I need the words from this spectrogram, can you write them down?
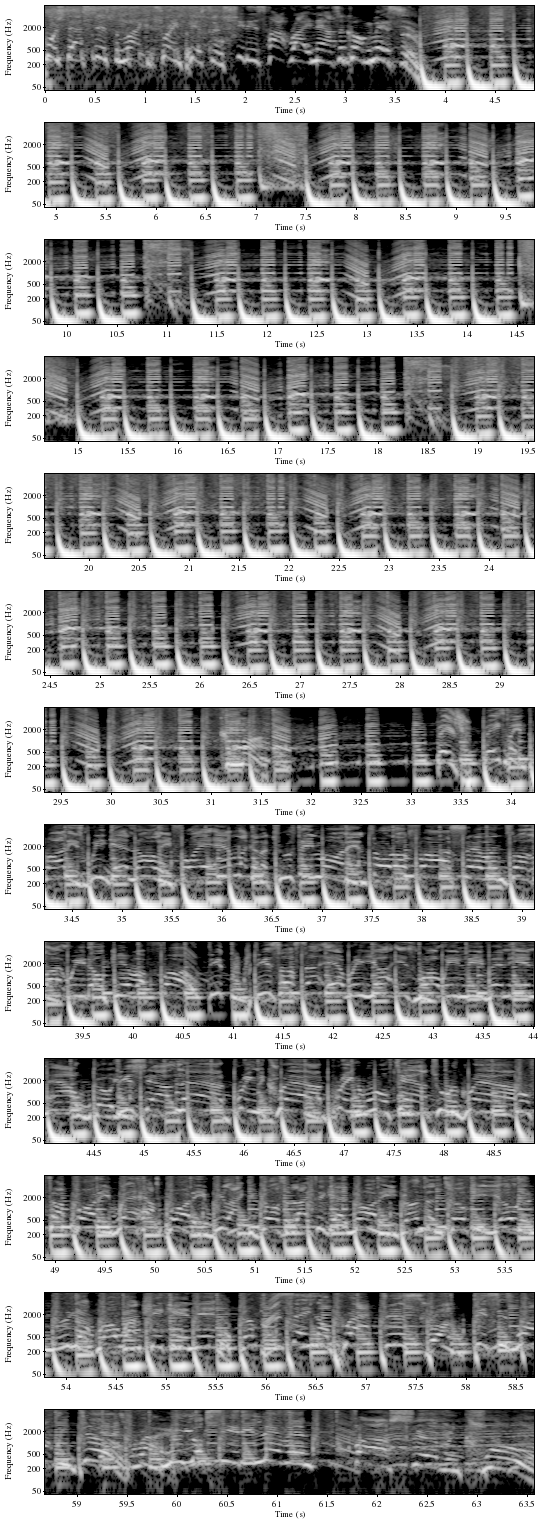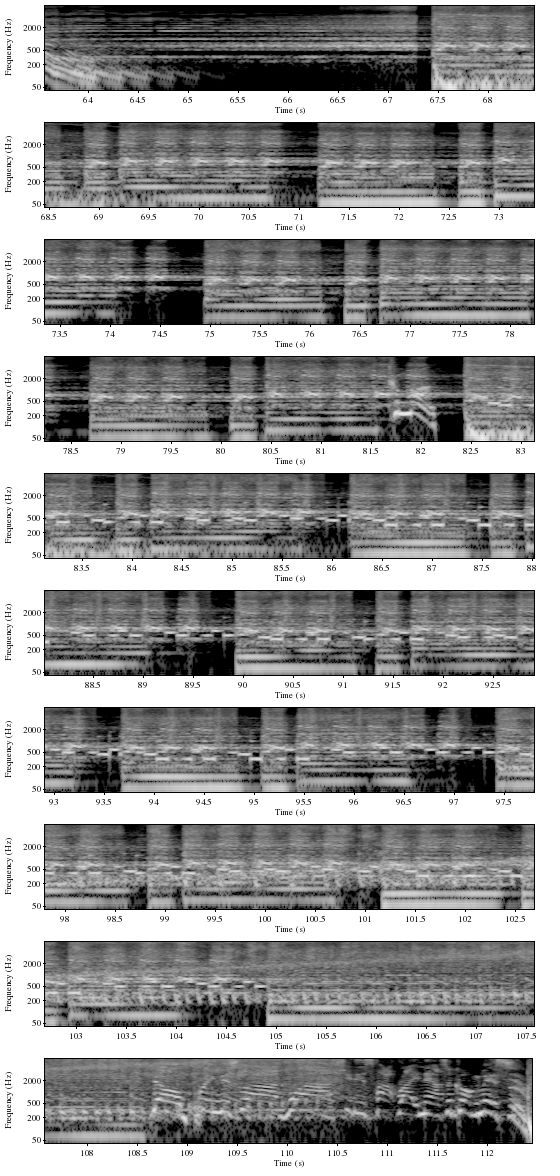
Push that system like a train piston. Shit is hot right now, so come listen. Come practice. This now, so come listen.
